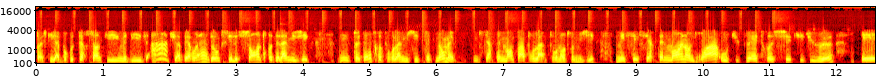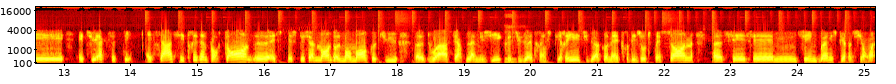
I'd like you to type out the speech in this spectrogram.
parce qu'il y a beaucoup de personnes qui me disent ah tu as Berlin, donc c'est le centre de la musique. Peut-être pour la musique techno, mais certainement pas pour la pour notre musique. Mais c'est certainement un endroit où tu peux être ce qui tu veux et, et tu es accepté. Et ça, c'est très important, euh, spécialement dans le moment que tu euh, dois faire de la musique, que tu dois être inspiré, tu dois connaître des autres personnes. Euh, c'est c'est c'est une bonne inspiration. Ouais.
